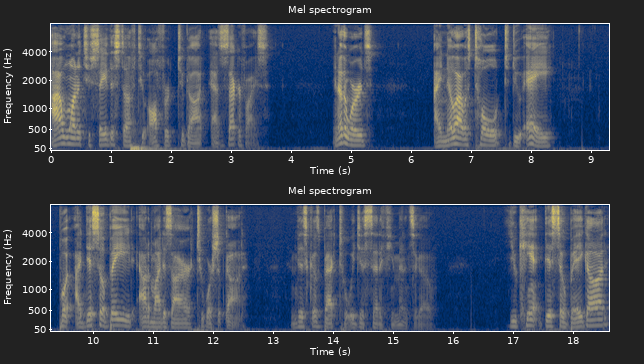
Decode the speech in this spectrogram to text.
I wanted to save this stuff to offer to God as a sacrifice. In other words, I know I was told to do A, but I disobeyed out of my desire to worship God. And this goes back to what we just said a few minutes ago. You can't disobey God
